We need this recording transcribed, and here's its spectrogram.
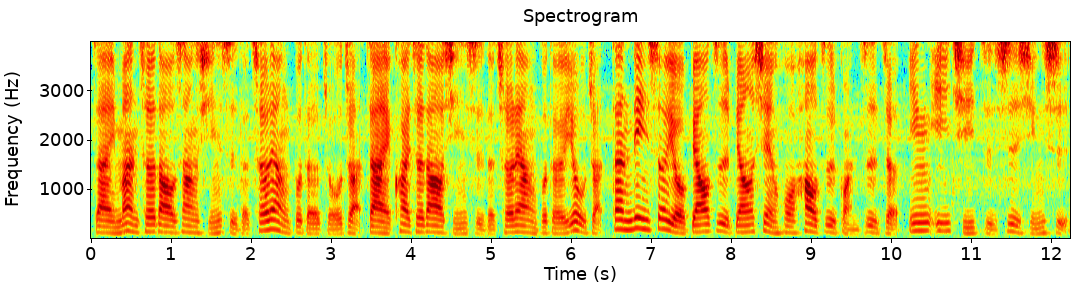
在慢车道上行驶的车辆不得左转，在快车道行驶的车辆不得右转。但另设有标志、标线或号志管制者，应依其指示行驶。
